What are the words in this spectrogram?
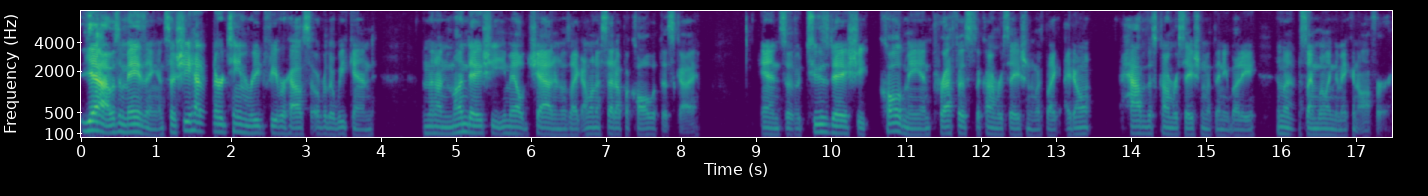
Yeah, it was amazing. And so she had her team read Fever House over the weekend. And then on Monday, she emailed Chad and was like, I want to set up a call with this guy. And so Tuesday, she called me and prefaced the conversation with, like, I don't have this conversation with anybody unless I'm willing to make an offer,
